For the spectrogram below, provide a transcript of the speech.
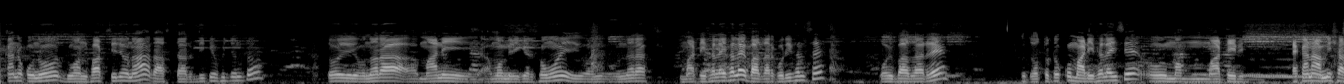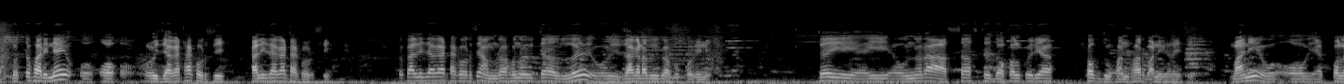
এখানে কোনো দোয়ানফাট ছিল না রাস্তার দিকে পর্যন্ত। তো ওনারা মানে লীগের সময় ওনারা মাটি ফেলাই ফেলাই বাজার করে ফেলছে। ওই বাজারে যতটুকু মাটি ফেলাইছে ও মাটির এখানে আমি শ্বাস করতে পারি নাই ওই জায়গাটা করছি খালি জায়গাটা করছি। তো খালি জায়গাটা করছে আমরা এখন উদ্ধার হলে ওই জায়গাটা বিভাগ করিনি। তো এই এই ওনারা আস্তে আস্তে দখল করিয়া সব দোকান ঘর বানিয়ে ফেলাইছে। বানি ও- ও এক ফল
